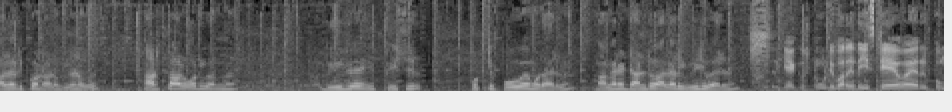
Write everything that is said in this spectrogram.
അലറിക്കൊണ്ടാണ് വീണത്. അടുത്ത ആൾ ഓടി വന്ന് വീഴുകയും ഈ പീസ് പൊട്ടി പോവുകയും കൂടായിരുന്നു. അങ്ങനെ രണ്ടും അലറി വീഴുമായിരുന്നു. കെ കൃഷ്ണൻകുട്ടി പറഞ്ഞത് ഈ സ്റ്റേ വയർ ഇപ്പം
